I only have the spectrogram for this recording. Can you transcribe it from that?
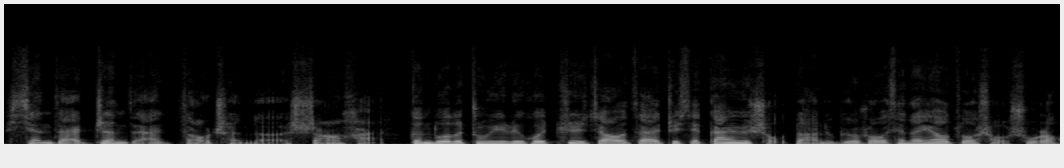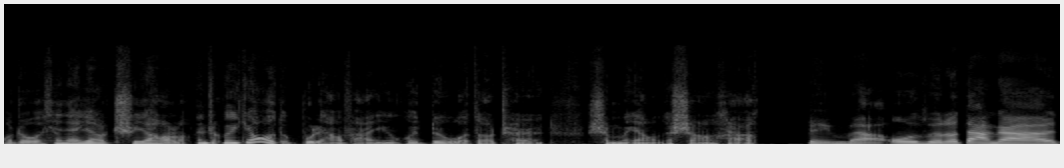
现在正在造成的伤害，更多的注意力会聚焦在这些干预手段。就比如说我现在要做手术了，或者我现在要吃药了，那这个药的不良反应会对我造成什么样的伤害？明白，我觉得大概。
